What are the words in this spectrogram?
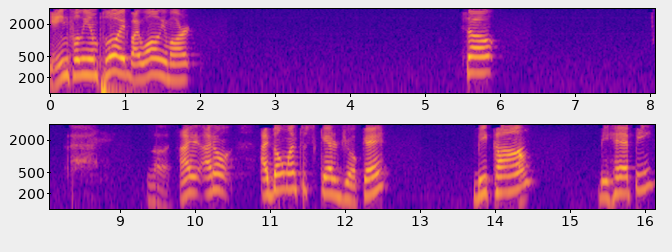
Gainfully employed by Walmart. So I I don't I don't want to scare you, okay? Be calm, be happy.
